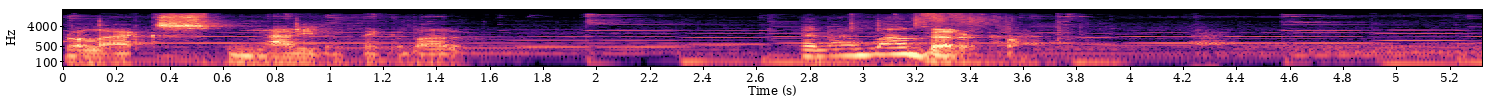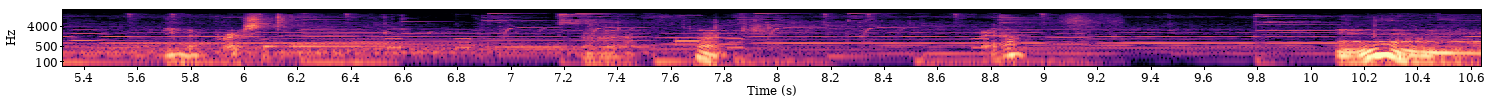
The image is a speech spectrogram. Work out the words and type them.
relax, not even think about it. And I'm, I'm better calm. Mm -hmm. Yeah. Ooh.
